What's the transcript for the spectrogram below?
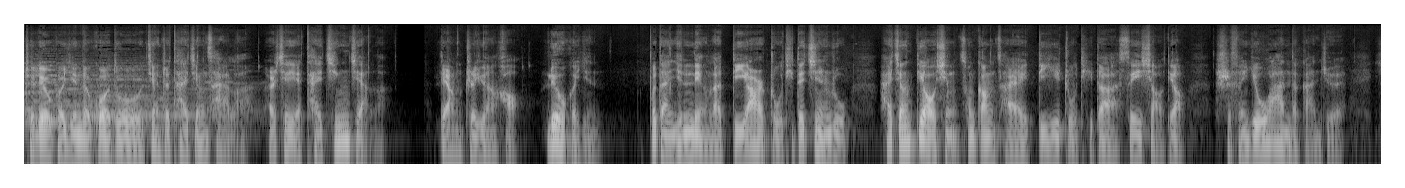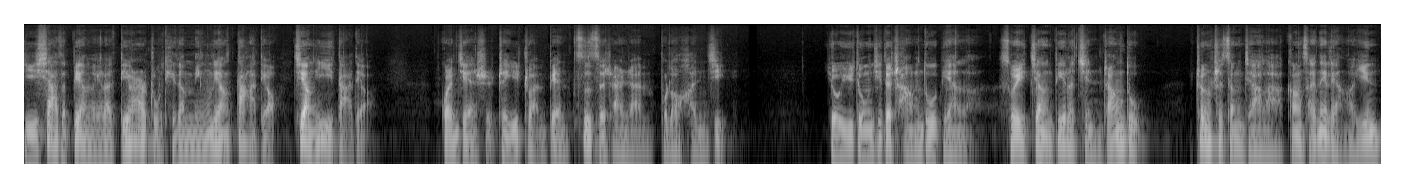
这六个音的过渡简直太精彩了，而且也太精简了。两支圆号，六个音，不但引领了第二主题的进入，还将调性从刚才第一主题的 C 小调十分幽暗的感觉，一下子变为了第二主题的明亮大调降 E 大调。关键是这一转变自自然然不露痕迹。由于动机的长度变了，所以降低了紧张度，正是增加了刚才那两个音，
